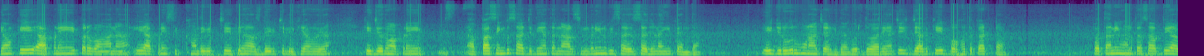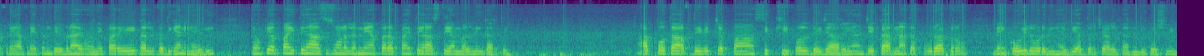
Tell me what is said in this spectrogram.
ਕਿਉਂਕਿ ਆਪਣੇ ਇਹ ਪ੍ਰਵਾਨ ਆ, ਇਹ ਆਪਣੇ ਸਿੱਖਾਂ ਦੇ ਵਿੱਚ, ਇਤਿਹਾਸ ਦੇ ਵਿੱਚ ਲਿਖਿਆ ਹੋਇਆ ਕਿ ਜਦੋਂ ਆਪਣੇ ਆਪਾਂ ਸਿੰਘ ਸੱਜਦੇ ਹਾਂ ਤਾਂ ਨਾਲ ਸਿੰਘਣੀ ਨੂੰ ਵੀ ਸ, ਸਜਣਾ ਹੀ ਪੈਂਦਾ। ਇਹ ਜ਼ਰੂਰ ਹੋਣਾ ਚਾਹੀਦਾ ਗੁਰਦੁਆਰਿਆਂ 'ਚ, ਜਦ ਕਿ ਬਹੁਤ ਘੱਟ ਆ। ਪਤਾ ਨਹੀਂ ਹੁਣ ਤਾਂ ਸਭ ਦੇ ਆਪਣੇ ਆਪਣੇ ਧੰਦੇ ਬਣਾਏ ਹੋਏ ਨੇ, ਪਰ ਇਹ ਗੱਲ ਵਧੀਆ ਨਹੀਂ ਹੈਗੀ, ਕਿਉਂਕਿ ਆਪਾਂ ਇਤਿਹਾਸ ਸੁਣ ਲੈਂਦੇ ਆ ਪਰ ਆਪਾਂ ਇਤਿਹਾਸ ਤੇ ਅਮਲ ਨਹੀਂ ਕਰਦੇ। ਆਪੋ ਤਾਂ ਆਪ ਦੇ ਵਿੱਚ ਆਪਾਂ ਸਿੱਖੀ ਭੁੱਲਦੇ ਜਾ ਰਹੇ ਹਾਂ, ਜੇ ਕਰਨਾ ਤਾਂ ਪੂਰਾ ਕਰੋ, ਨਹੀਂ ਕੋਈ ਲੋੜ ਨਹੀਂ ਹੈਗੀ ਅੱਧ ਵਿਚਾਲੇ ਕਰਨ ਦੀ ਕੁਝ ਵੀ।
